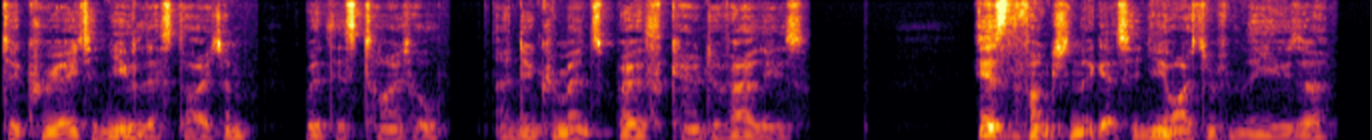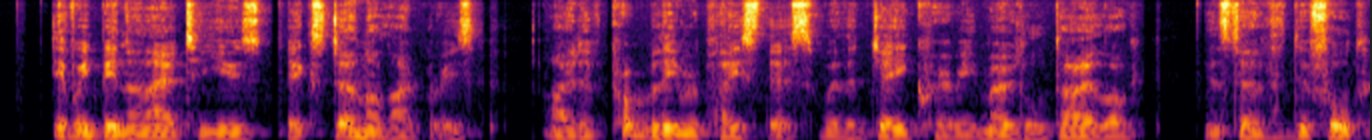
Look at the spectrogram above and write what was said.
to create a new list item with this title and increments both counter values. Here's the function that gets a new item from the user. If we'd been allowed to use external libraries, I'd have probably replaced this with a jQuery modal dialog instead of the default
